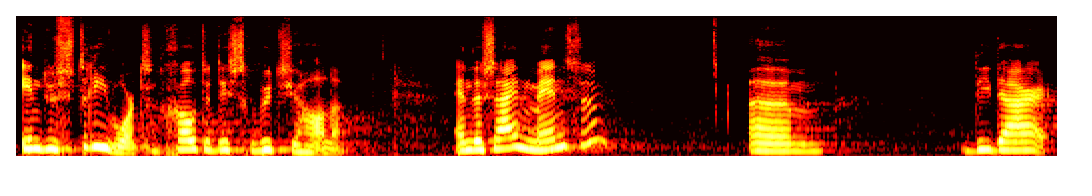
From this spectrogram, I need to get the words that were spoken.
industrie wordt, grote distributiehallen. En er zijn mensen um, die daar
